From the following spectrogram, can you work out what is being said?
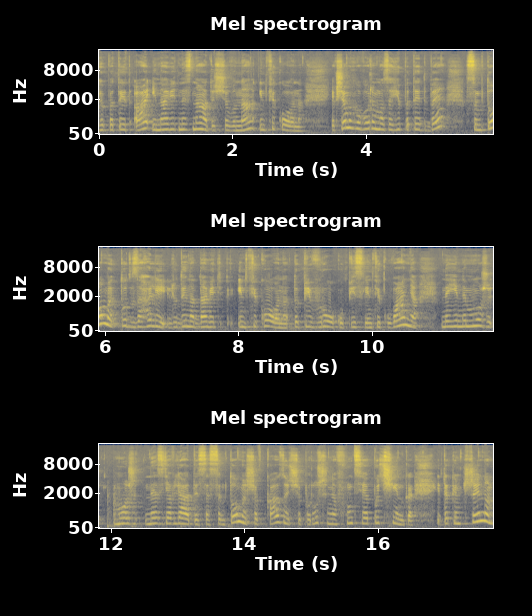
гепатит А і навіть не знати, що вона інфікована. Якщо ми говоримо за гепатит Б, симптоми тут взагалі людина навіть інфікована до півроку після інфікування, в неї не можуть, можуть не з'являтися симптоми, що вказують, що порушена функція печінки. І таким чином,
